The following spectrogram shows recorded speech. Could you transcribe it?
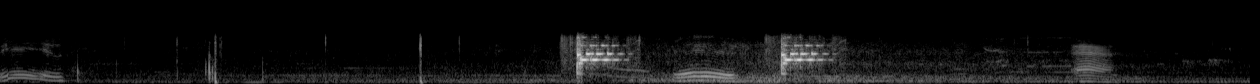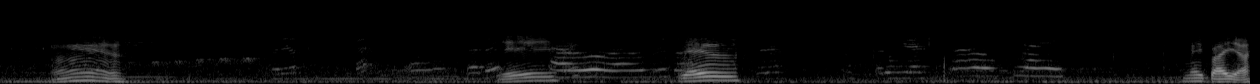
Woo. Woo. Ah. Mm. Yeah. Yeah. Máy bay à?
